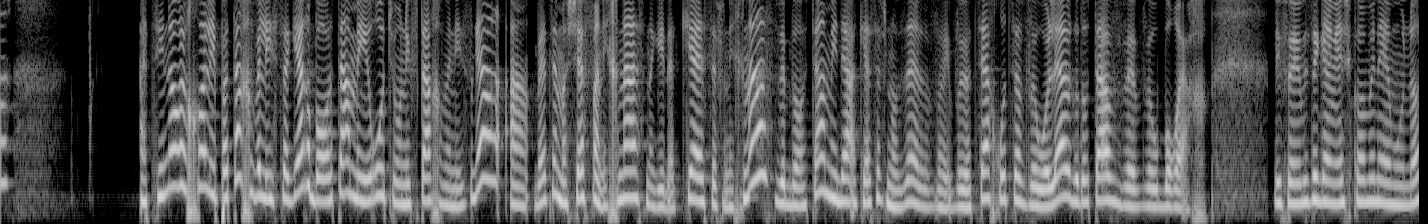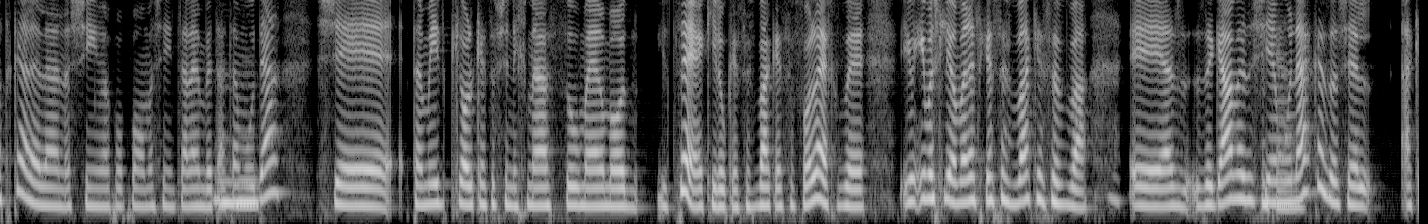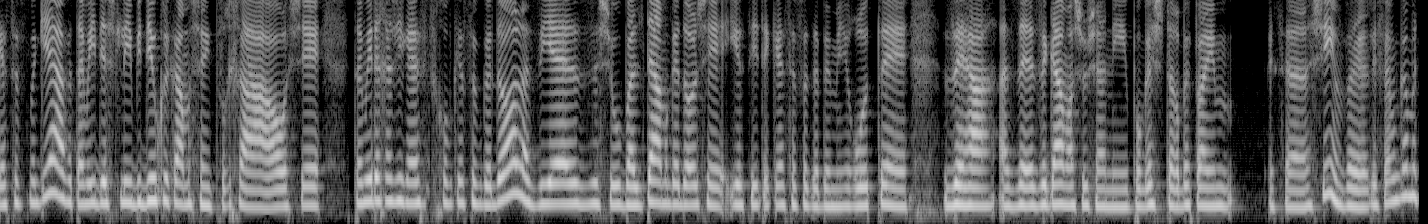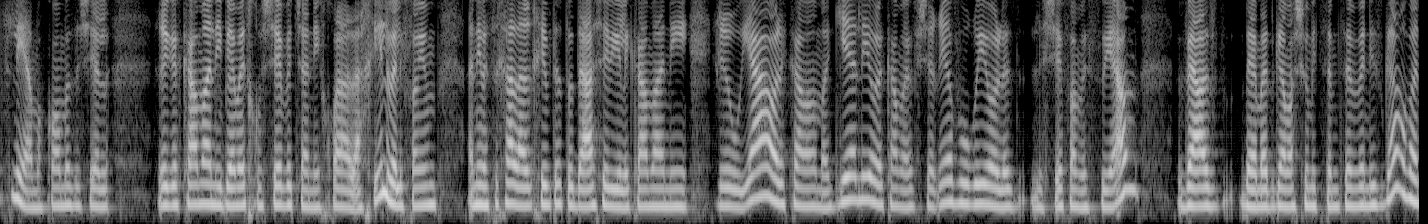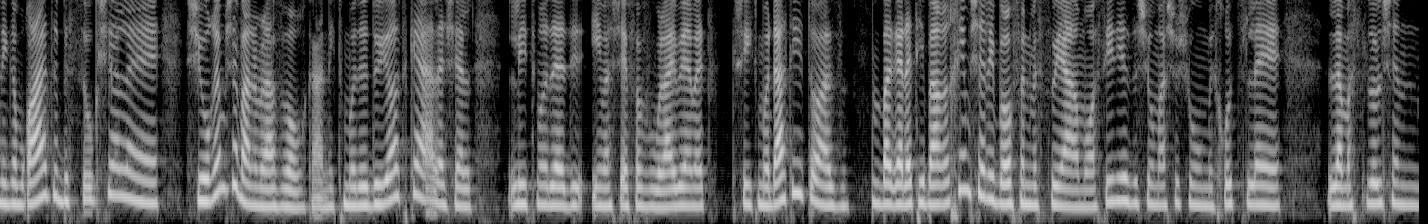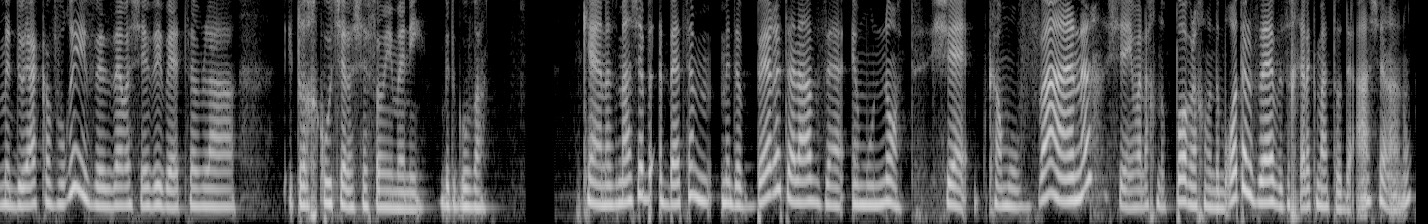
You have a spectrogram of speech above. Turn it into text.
הצינור יכול להיפתח ולהיסגר באותה מהירות שהוא נפתח ונסגר, אה, בעצם השפע נכנס, נגיד הכסף נכנס, ובאותה מידה הכסף נוזל ויוצא החוצה והוא עולה על גדותיו והוא בורח. לפעמים זה גם, יש כל מיני אמונות כאלה לאנשים, אפרופו מה שנמצא להם בתת. המודע, שתמיד כל כסף שנכנס הוא מהר מאוד יוצא, כאילו כסף בא, כסף הולך. זה, אמא שלי אומרת כסף בא, כסף בא. אה, אז זה גם איזושהי okay. כן. אמונה כזו של הכסף מגיע, ותמיד יש לי בדיוק לכמה שאני צריכה, או שתמיד אחרי שייכנס לסכום כסף גדול, אז יהיה איזשהו בלטם גדול שיוציא את הכסף הזה במהירות אה, זהה. אז זה, זה גם משהו שאני פוגשת הרבה פעמים אצל אנשים, ולפעמים גם אצלי, המקום הזה של רגע כמה אני באמת חושבת שאני יכולה להכיל, ולפעמים אני מצליחה להרחיב את התודעה שלי לכמה אני ראויה, או לכמה מגיע לי, או לכמה אפשרי עבורי, או לשפע מסוים. ואז באמת גם משהו מצטמצם ונסגר, ואני גם רואה את זה בסוג של uh, שיעורים שבאנו לעבור כאן, התמודדויות כאלה של להתמודד עם השפע, ואולי באמת כשהתמודדתי איתו, אז בגדתי בערכים שלי באופן מסוים, או עשיתי איזשהו משהו שהוא מחוץ ל... למסלול שמדויק עבורי, וזה מה שהביא בעצם להתרחקות של השפע ממני בתגובה. כן, אז מה שאת בעצם מדברת עליו זה אמונות, שכמובן, שאם אנחנו פה ואנחנו מדברות על זה, וזה חלק מהתודעה שלנו,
